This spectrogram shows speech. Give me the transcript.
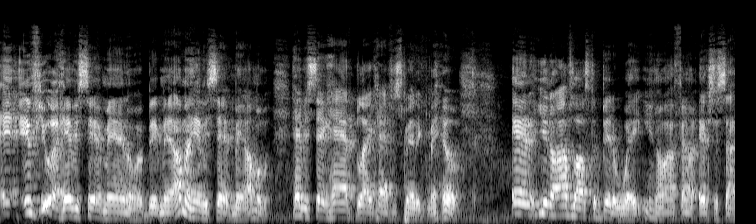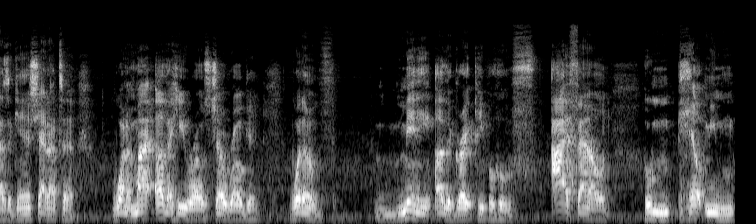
if you're a heavy set man or a big man, I'm a heavy set man. I'm a heavy set half black, half Hispanic male. And you know, I've lost a bit of weight. You know, I found exercise again. Shout out to one of my other heroes, Joe Rogan, one of many other great people who I found who helped me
